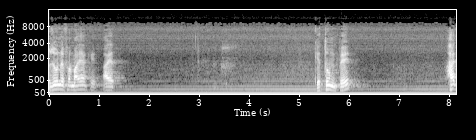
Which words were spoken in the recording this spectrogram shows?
حضور نے فرمایا کہ آیت کہ تم پہ حج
